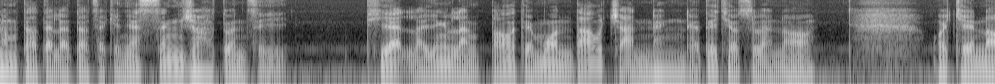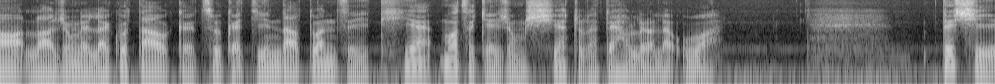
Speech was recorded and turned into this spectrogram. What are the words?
ลองเตาแต่ละเตาจะกันยะสังรอต้นสีเทียละยังหลังเป้าแต่มวนเตาจานนึงเดี๋ยวได้เจียวสุละเนาะ 我见到老用来来过刀个做个见到段子贴，莫在给用写着了，最好了了我。tức là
